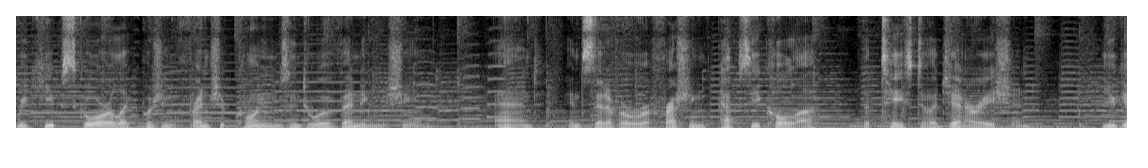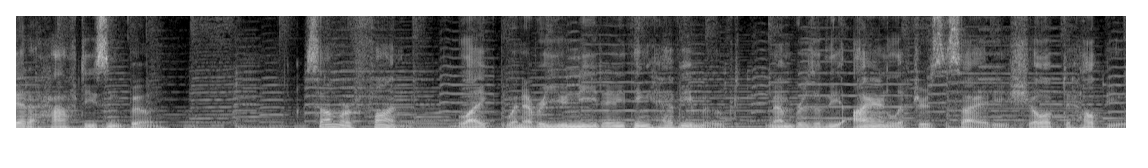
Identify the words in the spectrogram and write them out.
we keep score like pushing friendship coins into a vending machine, and instead of a refreshing Pepsi Cola, the taste of a generation, you get a half decent boon. Some are fun, like whenever you need anything heavy moved, members of the Iron Lifters Society show up to help you.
